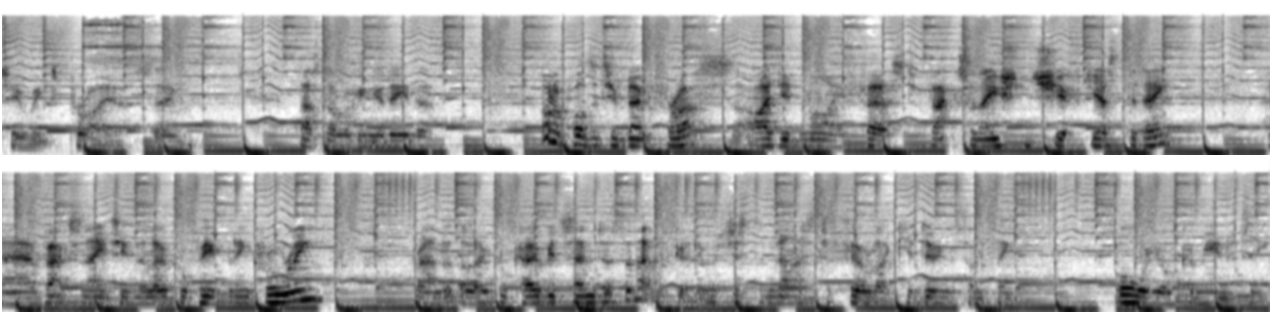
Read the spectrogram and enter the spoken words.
two weeks prior. So that's not looking good either. On a positive note for us, I did my first vaccination shift yesterday, uh, vaccinating the local people in Crawley around at the local COVID centre, so that was good. It was just nice to feel like you're doing something for your community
